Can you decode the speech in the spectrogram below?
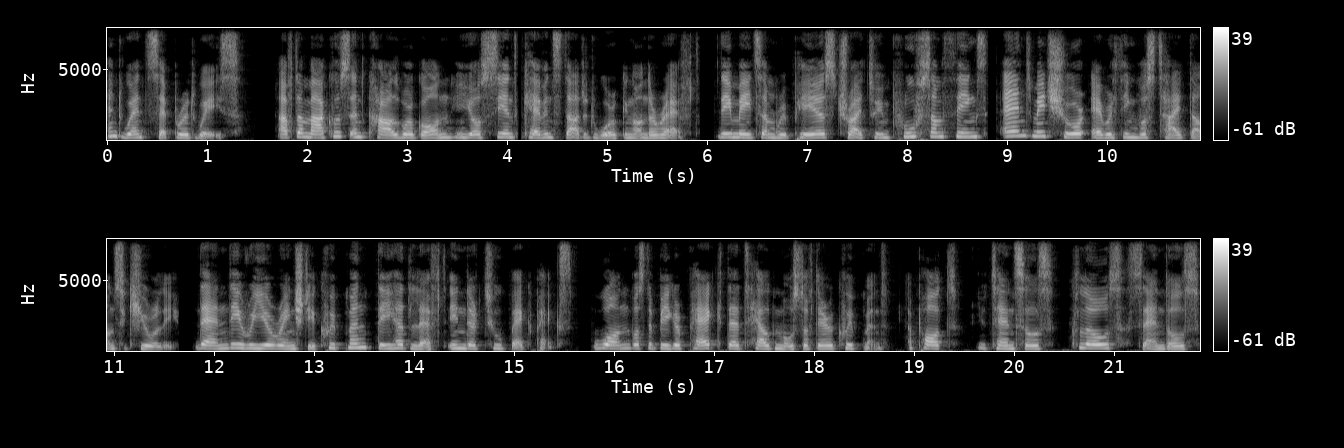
and went separate ways. After Marcus and Carl were gone, Yossi and Kevin started working on the raft. They made some repairs, tried to improve some things, and made sure everything was tied down securely. Then they rearranged the equipment they had left in their two backpacks. One was the bigger pack that held most of their equipment a pot, utensils, clothes, sandals.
